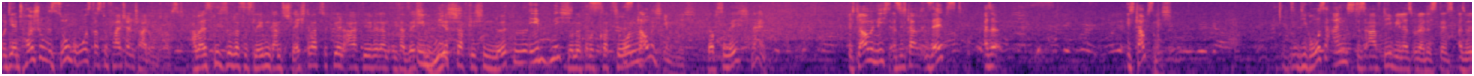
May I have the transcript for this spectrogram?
Und die Enttäuschung ist so groß, dass du falsche Entscheidungen triffst. Aber ist nicht so, dass das Leben ganz schlecht war zu vielen AfD-Wählern und tatsächlich Eben nicht. wirtschaftlichen Nöten? Eben nicht. So eine Das- Frustration? Das, glaube ich eben nicht. Glaubst du nicht? Nein. Ich glaube nicht. Also ich glaube selbst, also ich glaube es nicht. Die, große Angst des AfD-Wählers oder des, des, also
